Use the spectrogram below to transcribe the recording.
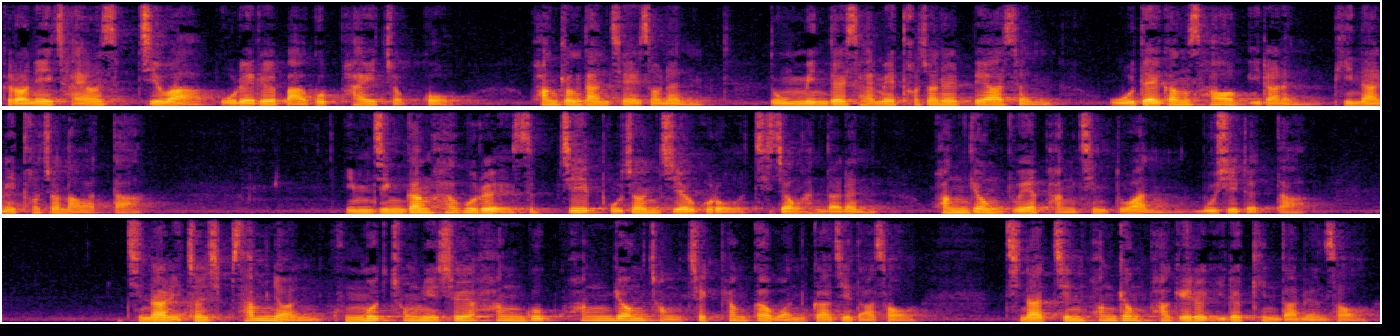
그러니 자연 습지와 모래를 마구 파헤쳤고 환경단체에서는 농민들 삶의 터전을 빼앗은 5대강 사업이라는 비난이 터져나왔다. 임진강 하구를 습지 보전 지역으로 지정한다는 환경부의 방침 또한 무시됐다. 지난 2013년 국무총리실 한국환경정책평가원까지 나서 지나친 환경 파괴를 일으킨다면서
